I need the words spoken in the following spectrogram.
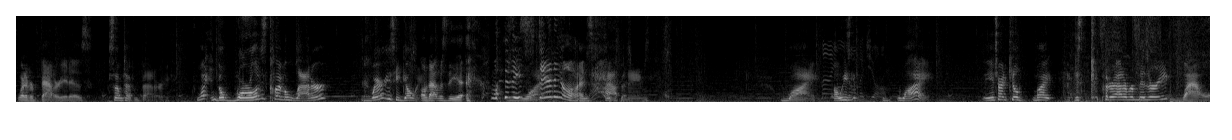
Whatever battery it is. Some type of battery. What in the world? Just climb a ladder? Where is he going? Oh, that was the. Uh, what is he What standing on? What is happening? Why? Oh, he's. Why? You trying to kill my? Just put her out of her misery? Wow.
